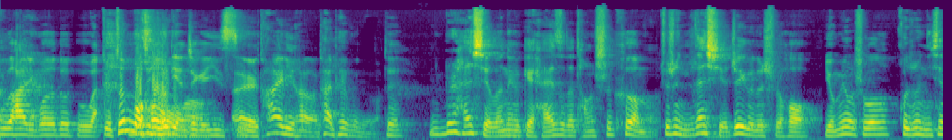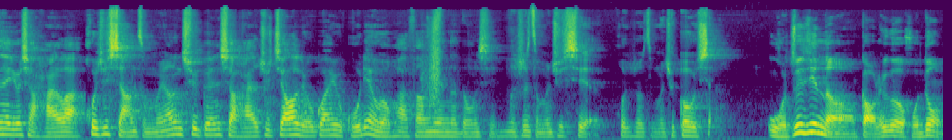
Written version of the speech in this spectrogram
部哈利波特都读完，就这么厚有点这个意思。哎，太厉害了，太佩服你了。对。你不是还写了那个给孩子的唐诗课吗？就是你在写这个的时候，有没有说，或者说你现在有小孩了，会去想怎么样去跟小孩去交流关于古典文化方面的东西？你是怎么去写，或者说怎么去构想？我最近呢搞了一个活动，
